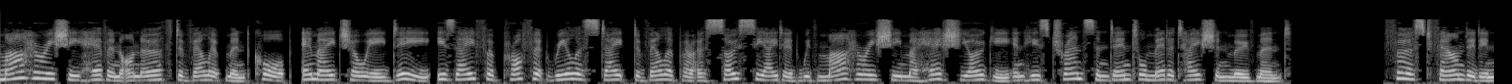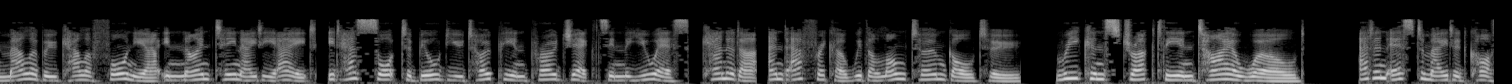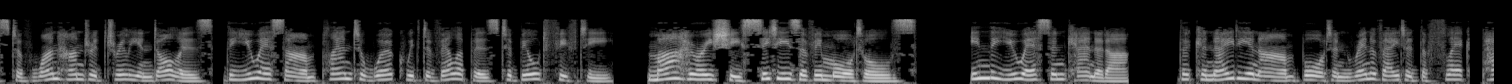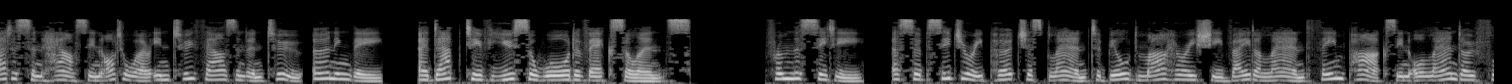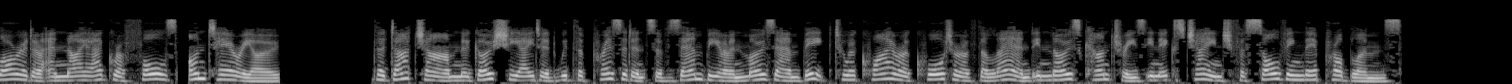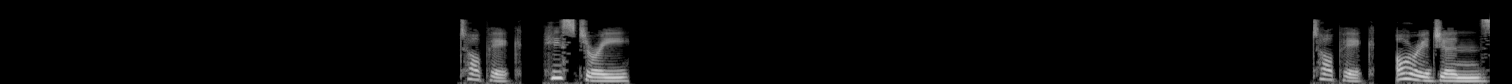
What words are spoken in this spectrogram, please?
Maharishi Heaven on Earth Development Corp. MHOED is a for-profit real estate developer associated with Maharishi Mahesh Yogi and his Transcendental Meditation movement. First founded in Malibu, California in 1988, it has sought to build utopian projects in the US, Canada, and Africa with a long-term goal to "...reconstruct the entire world." At an estimated cost of $100 trillion, the U.S. arm planned to work with developers to build 50 Maharishi Cities of Immortals in the U.S. and Canada. The Canadian arm bought and renovated the Fleck, Paterson House in Ottawa in 2002, earning the Adaptive Use Award of Excellence from the city. A subsidiary purchased land to build Maharishi Veda land theme parks in Orlando, Florida and Niagara Falls, Ontario. The Dutch arm negotiated with the presidents of Zambia and Mozambique to acquire a quarter of the land in those countries in exchange for solving their problems. History Topic: Origins.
